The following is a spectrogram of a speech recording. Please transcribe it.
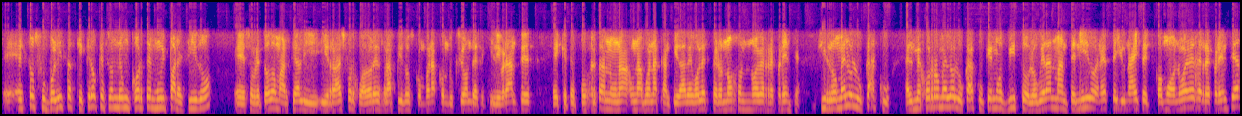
estos futbolistas que creo que son de un corte muy parecido, eh, sobre todo Marcial y, Rashford, jugadores rápidos, con buena conducción, desequilibrantes, eh, que te aportan una, una buena cantidad de goles, pero no son nueve referencias. Si Romelo Lukaku, el mejor Romelo Lukaku que hemos visto, lo hubieran mantenido en este United como nueve de referencia,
